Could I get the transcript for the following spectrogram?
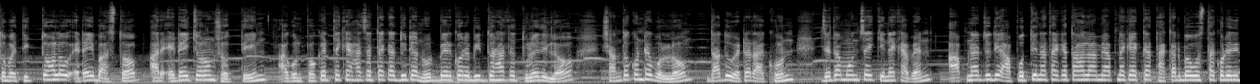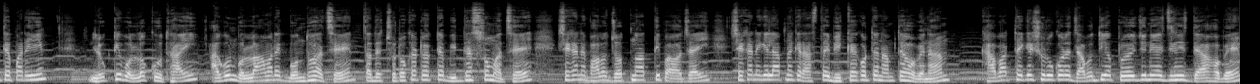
তবে তিক্ত হলেও এটাই বাস্তব। আর এটাই চরম সত্যি। আগুন পকেট থেকে হাজার টাকা দুইটা নোট বের করে বৃদ্ধর হাতে তুলে দিল। শান্তকণ্ঠে বলল, দাদু, এটা রাখুন। যেটা মন চাই কিনে খাবেন। আপনার যদি আপত্তি না থাকে তাহলে আমি আপনাকে একটা থাকার ব্যবস্থা করে দিতে পারি। লোকটি বলল, কোথায়? আগুন বলল, আমার এক বন্ধু আছে। তাদের ছোটখাটো একটা বৃদ্ধাশ্রম আছে। সেখানে ভালো যত্ন আত্মি পাওয়া যায়। সেখানে গেলে আপনাকে রাস্তায় ভিক্ষা করতে নামতে হবে না। খাবার থেকে শুরু করে যাবতীয় প্রয়োজনীয় জিনিস দেওয়া হবে।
